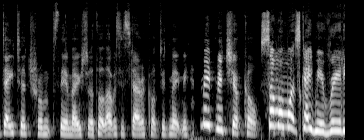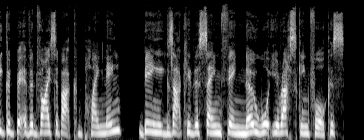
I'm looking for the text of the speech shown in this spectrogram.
data trumps the emotion. I thought that was hysterical. It Did make me made me chuckle. Someone once gave me a really good bit of advice about complaining being exactly the same thing. Know what you're asking for. Because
